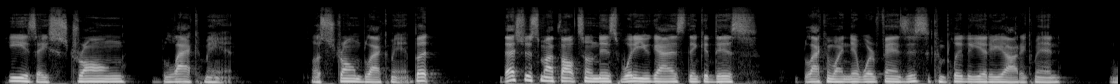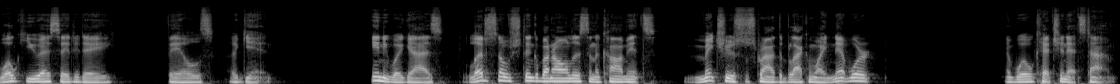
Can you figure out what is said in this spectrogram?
He is a strong black man, a strong black man. But that's just my thoughts on this. What do you guys think of this? Black and White Network fans, this is completely idiotic, man. Woke USA Today fails again. Anyway, guys, let us know what you think about all this in the comments. Make sure you subscribe to Black and White Network, and we'll catch you next time.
